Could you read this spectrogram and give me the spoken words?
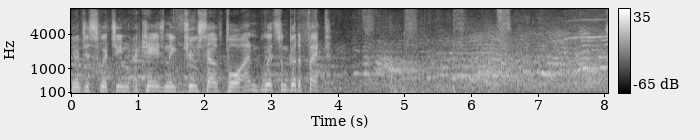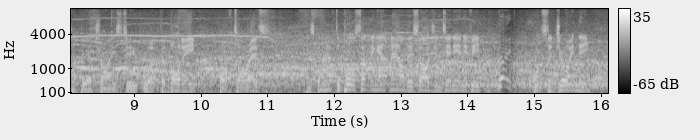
you know, just switching occasionally to southpaw and with some good effect. Tapia tries to work the body of Torres. He's going to have to pull something out now, this Argentinian, if he wants to join the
